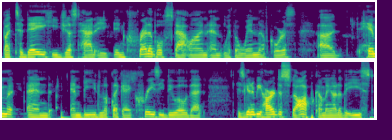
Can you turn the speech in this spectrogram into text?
but today he just had an incredible stat line and with a win, of course. Him and Embiid look like a crazy duo that is going to be hard to stop coming out of the East.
